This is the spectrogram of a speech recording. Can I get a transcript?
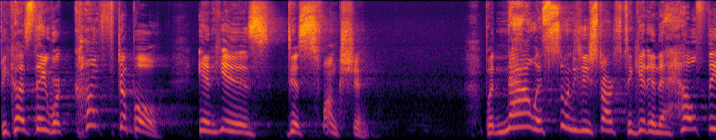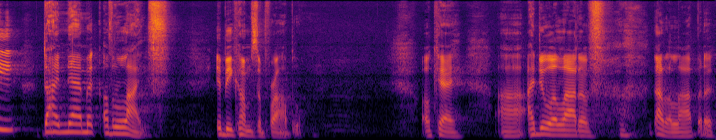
because they were comfortable in his dysfunction. But now, as soon as he starts to get in a healthy dynamic of life, it becomes a problem. Okay, uh, I do a lot of, not a lot, but a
